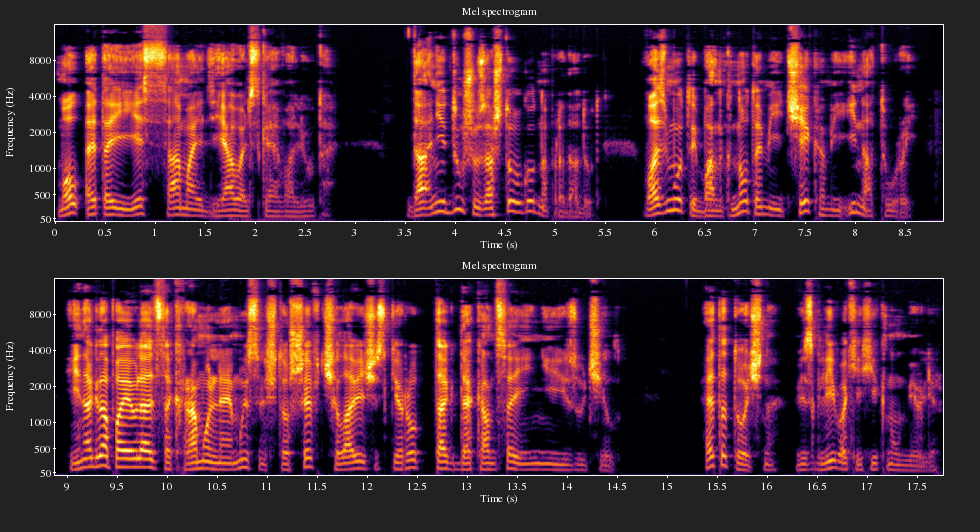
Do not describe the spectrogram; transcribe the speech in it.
Мол, это и есть самая дьявольская валюта. Да они душу за что угодно продадут. Возьмут и банкнотами, и чеками, и натурой. Иногда появляется крамольная мысль, что шеф человеческий род так до конца и не изучил. «Это точно», – визгливо хихикнул Мюллер.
